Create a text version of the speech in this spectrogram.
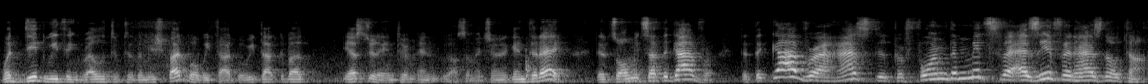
What did we think relative to the mishpat? Well, we thought what we talked about yesterday, term, and we also mentioned it again today, that it's all mitzvah the gavra. That the gavra has to perform the mitzvah as if it has no time,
